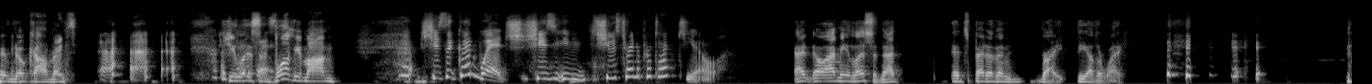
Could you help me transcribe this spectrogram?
have no comment. she listens. Love you, mom. She's a good witch. She's she was trying to protect you. I know. I mean, listen, that it's better than right the other way.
